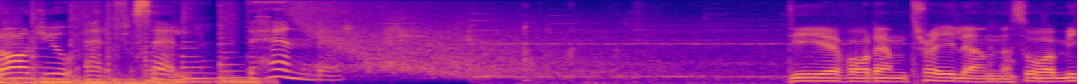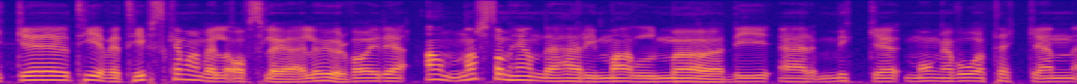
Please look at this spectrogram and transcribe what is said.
Radio RFSL. Det händer. Det var den trailern, så mycket tv-tips kan man väl avslöja, eller hur? Vad är det annars som händer här i Malmö? Det är mycket, många vårtecken.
